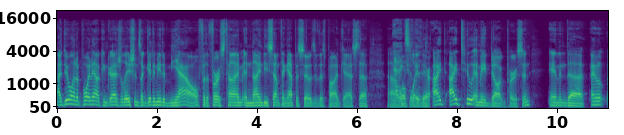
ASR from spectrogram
I do want to point out congratulations on getting me to meow for the first time in 90 something episodes of this podcast. Uh, uh, well played there. I, I too am a dog person, and uh, I don't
